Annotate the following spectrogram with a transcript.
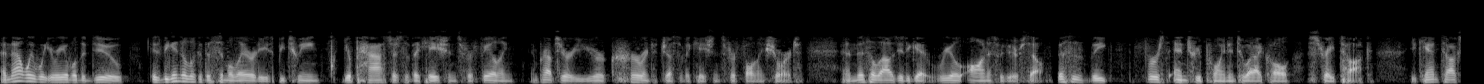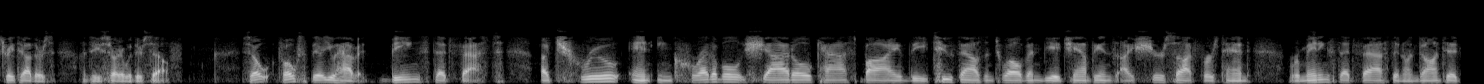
And that way what you're able to do is begin to look at the similarities between your past justifications for failing and perhaps your, your current justifications for falling short. And this allows you to get real honest with yourself. This is the first entry point into what I call straight talk. You can't talk straight to others until you start it with yourself. So, folks, there you have it. Being steadfast. A true and incredible shadow cast by the 2012 NBA champions. I sure saw it firsthand. Remaining steadfast and undaunted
